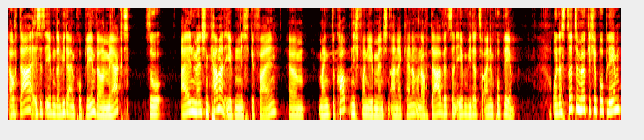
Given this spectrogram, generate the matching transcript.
auch da ist es eben dann wieder ein Problem, wenn man merkt, so allen Menschen kann man eben nicht gefallen. Ähm, man bekommt nicht von jedem Menschen Anerkennung und auch da wird es dann eben wieder zu einem Problem. Und das dritte mögliche Problem,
